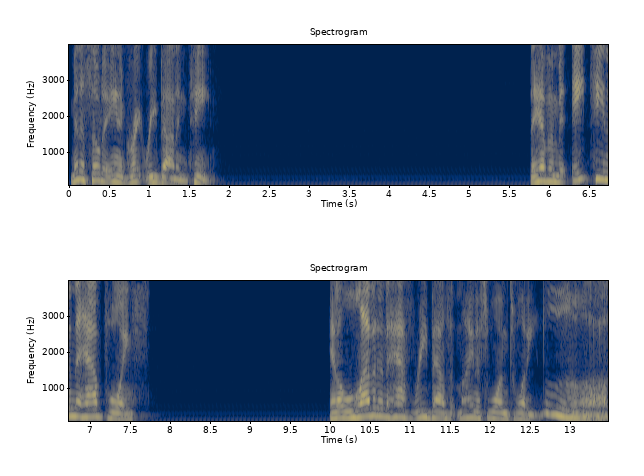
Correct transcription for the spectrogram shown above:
Minnesota ain't a great rebounding team. They have him at 18 and a half points and 11 and a half rebounds at minus 120. Ugh.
